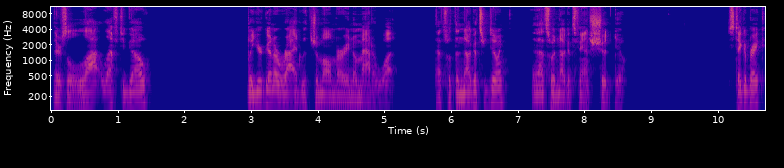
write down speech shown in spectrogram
There's a lot left to go, but you're going to ride with Jamal Murray no matter what. That's what the Nuggets are doing. And that's what Nuggets fans should do. Let's take a break.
